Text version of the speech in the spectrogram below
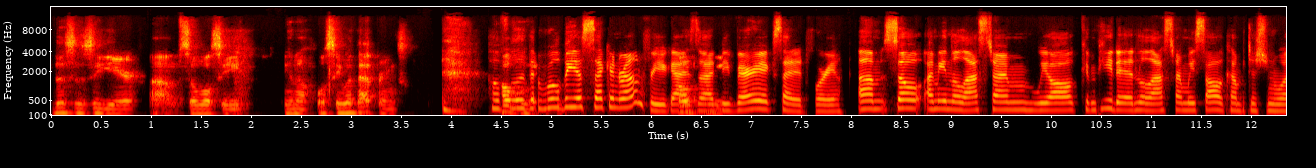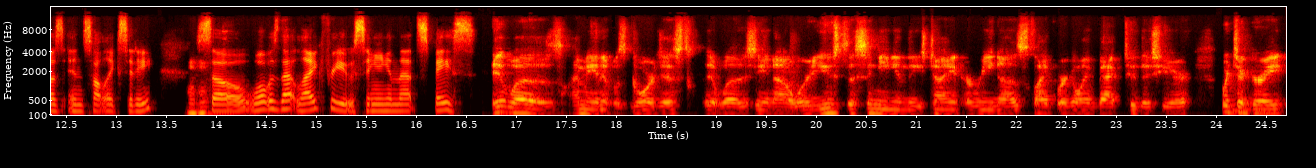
This is the year. Um, so we'll see. You know, we'll see what that brings. Hopefully, Hopefully, there will be a second round for you guys. Hopefully. I'd be very excited for you. Um, so I mean, the last time we all competed, the last time we saw a competition was in Salt Lake City. Mm-hmm. So what was that like for you singing in that space? It was, I mean, it was gorgeous. It was, you know, we're used to singing in these giant arenas like we're going back to this year, which are great.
